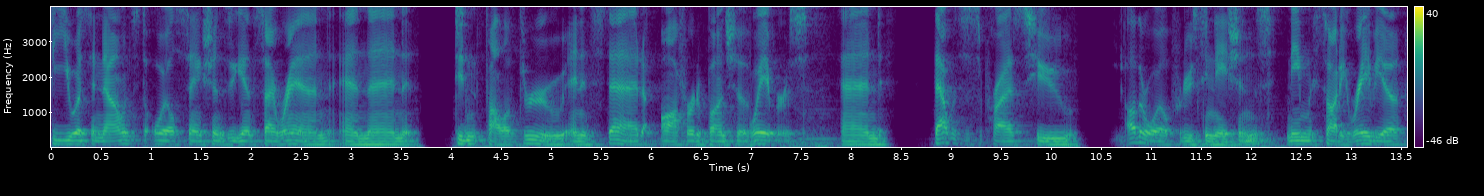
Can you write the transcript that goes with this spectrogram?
the US announced oil sanctions against Iran and then didn't follow through and instead offered a bunch of waivers. And that was a surprise to other oil producing nations, namely Saudi Arabia,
